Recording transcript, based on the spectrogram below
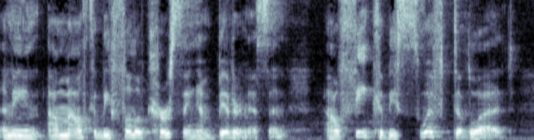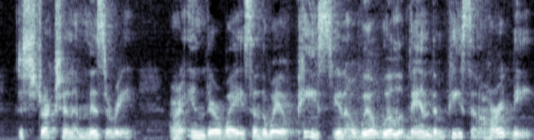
I mean, our mouth could be full of cursing and bitterness, and our feet could be swift to blood. Destruction and misery are in their ways. And the way of peace, you know, we'll, we'll abandon peace in a heartbeat.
